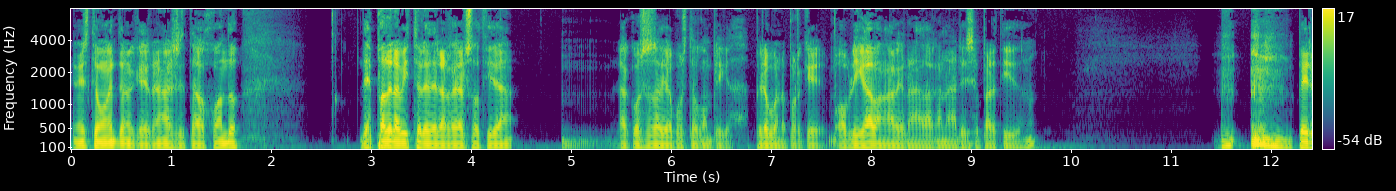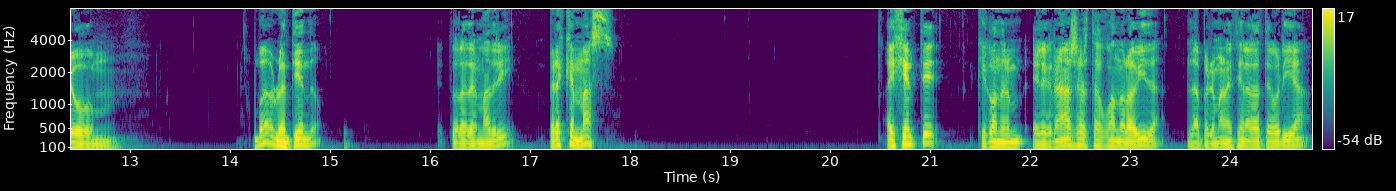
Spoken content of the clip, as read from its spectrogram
en este momento en el que Granada se estaba jugando, después de la victoria de la Real Sociedad, la cosa se había puesto complicada. Pero bueno, porque obligaban a Granada a ganar ese partido, ¿no? Pero, bueno, lo entiendo. Esto era del Madrid. Pero es que es más. Hay gente que cuando el Granada se está jugando la vida, la permanencia en la categoría,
